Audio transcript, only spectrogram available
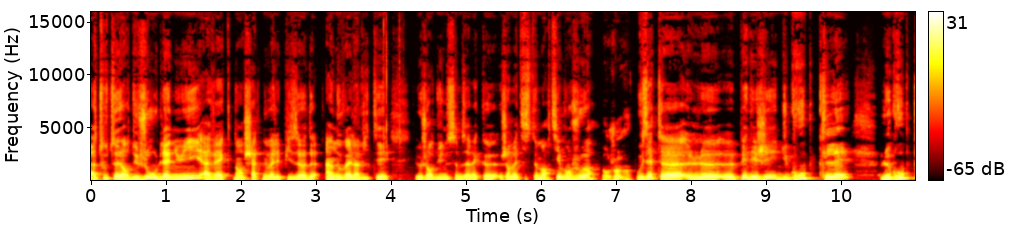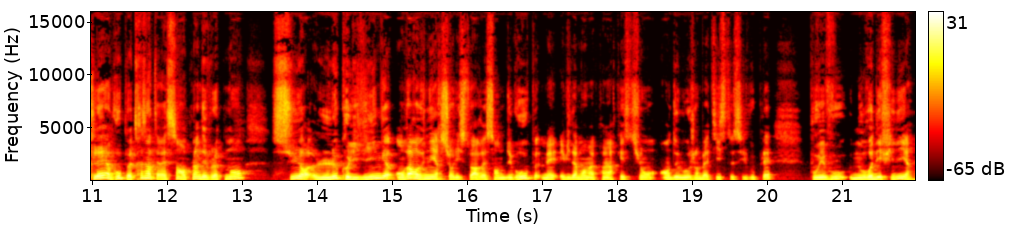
à toute heure du jour ou de la nuit avec dans chaque nouvel épisode un nouvel invité. Et aujourd'hui, nous sommes avec euh, Jean-Baptiste Mortier. Bonjour. Bonjour. Vous êtes euh, le euh, PDG du groupe Clé. Le groupe Clé, un groupe très intéressant en plein développement sur le co-living. On va revenir sur l'histoire récente du groupe, mais évidemment, ma première question, en deux mots, Jean-Baptiste, s'il vous plaît, pouvez-vous nous redéfinir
